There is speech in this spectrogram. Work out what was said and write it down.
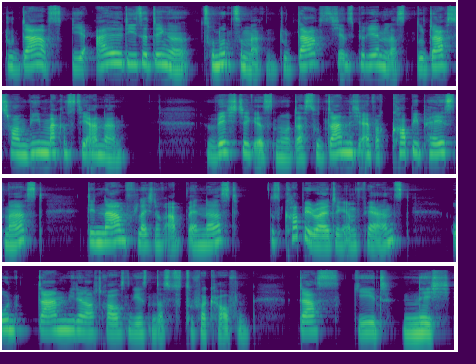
Du darfst dir all diese Dinge zunutze machen. Du darfst dich inspirieren lassen. Du darfst schauen, wie machen es die anderen. Wichtig ist nur, dass du dann nicht einfach Copy-Paste machst, den Namen vielleicht noch abwänderst, das Copywriting entfernst und dann wieder nach draußen gehst, um das zu verkaufen. Das geht nicht.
